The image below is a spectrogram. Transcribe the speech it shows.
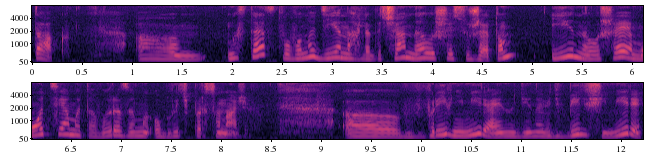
Так, мистецтво воно діє на глядача не лише сюжетом і не лише емоціями та виразами облич персонажів. В рівній мірі, а іноді навіть в більшій мірі,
